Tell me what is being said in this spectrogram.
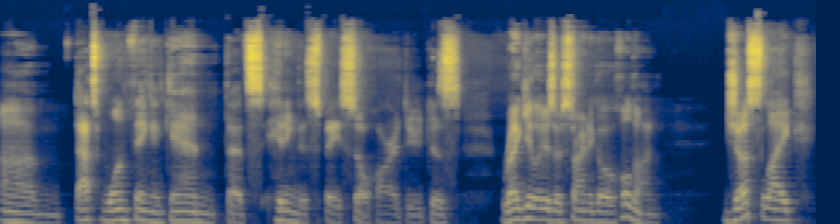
um, that's one thing again that's hitting this space so hard, dude. Because regulators are starting to go, hold on, just like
